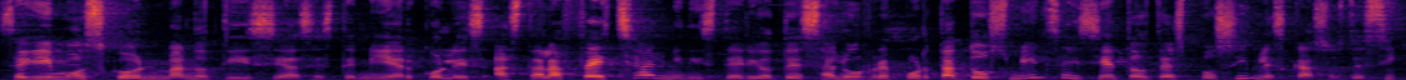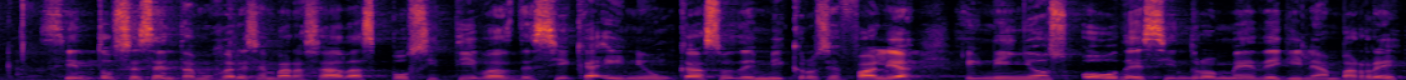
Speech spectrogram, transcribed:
Seguimos con más noticias este miércoles. Hasta la fecha, el Ministerio de Salud reporta 2.610 posibles casos de Zika. 160 mujeres embarazadas positivas de Zika y ni un caso de microcefalia en niños o de síndrome de Guillain-Barré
